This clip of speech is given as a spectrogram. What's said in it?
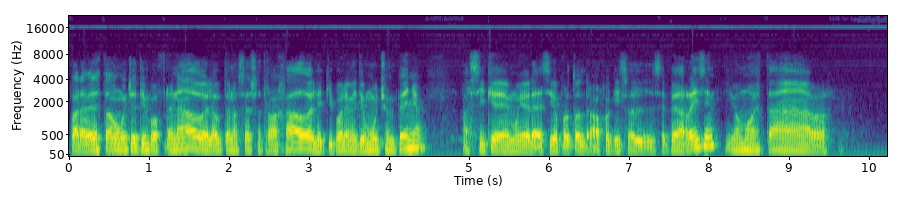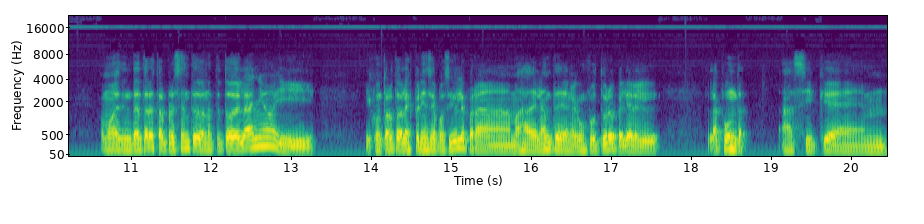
Para haber estado mucho tiempo frenado, el auto no se haya trabajado, el equipo le metió mucho empeño, así que muy agradecido por todo el trabajo que hizo el Cepeda Racing y vamos a estar, vamos a intentar estar presentes durante todo el año y, y juntar toda la experiencia posible para más adelante en algún futuro pelear el, la punta. Así que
